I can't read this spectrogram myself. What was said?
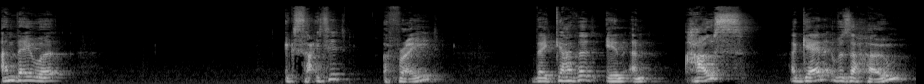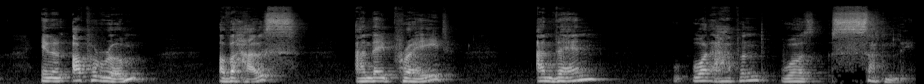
And they were excited, afraid. They gathered in an house Again, it was a home in an upper room of a house, and they prayed. And then what happened was suddenly,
